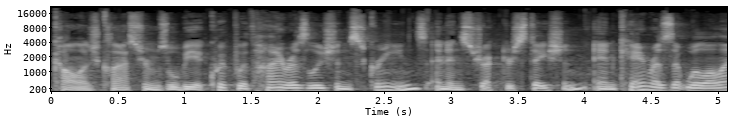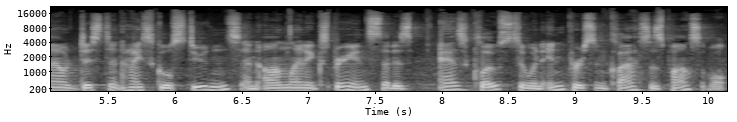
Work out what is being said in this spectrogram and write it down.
College classrooms will be equipped with high resolution screens, an instructor station, and cameras that will allow distant high school students an online experience that is as close to an in person class as possible.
